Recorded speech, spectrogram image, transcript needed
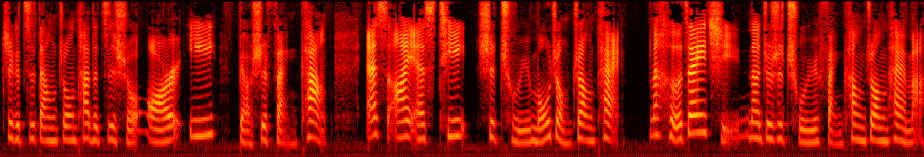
这个字当中，它的字首 r e 表示反抗，s i s t 是处于某种状态。那合在一起，那就是处于反抗状态嘛。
